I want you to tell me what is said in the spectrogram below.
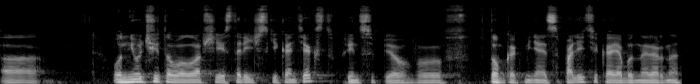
он не учитывал вообще исторический контекст, в принципе, в, в том, как меняется политика, я бы, наверное,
